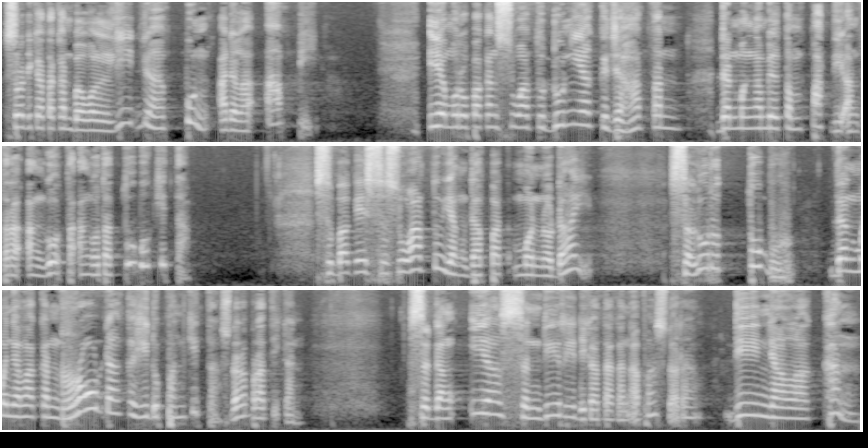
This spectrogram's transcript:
Sudah dikatakan bahwa lidah pun adalah api. Ia merupakan suatu dunia kejahatan dan mengambil tempat di antara anggota-anggota tubuh kita. Sebagai sesuatu yang dapat menodai seluruh tubuh dan menyalakan roda kehidupan kita. Saudara perhatikan. Sedang ia sendiri dikatakan apa saudara? Dinyalakan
